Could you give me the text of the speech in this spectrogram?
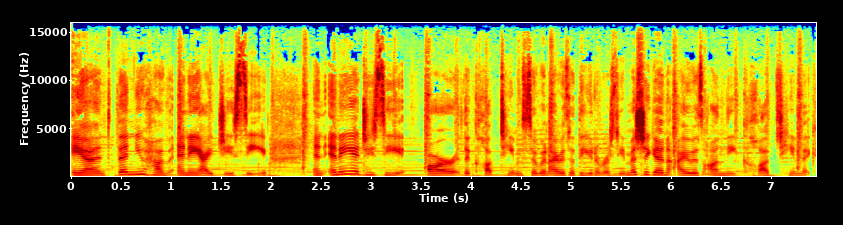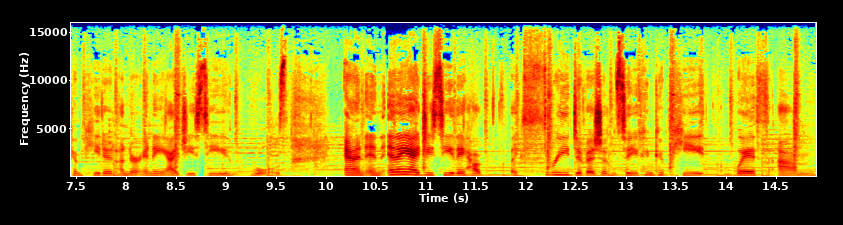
And then you have NAIGC. And NAIGC are the club teams. So when I was at the University of Michigan, I was on the club team that competed under NAIGC rules. And in NAIGC, they have like three divisions, so you can compete with um,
